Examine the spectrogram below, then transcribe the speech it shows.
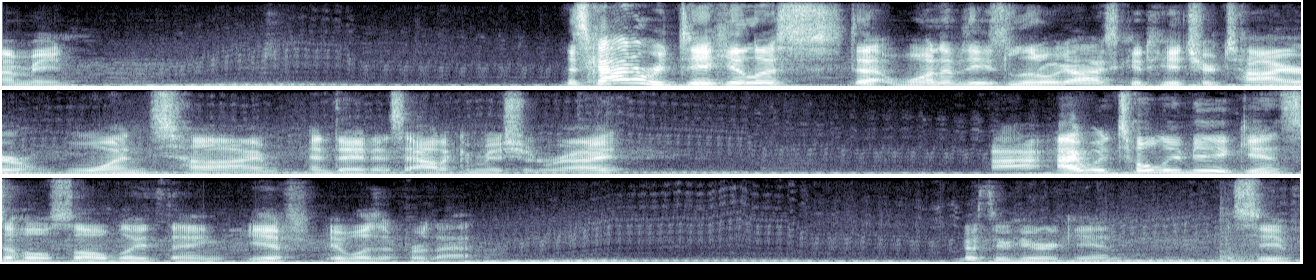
I mean, it's kind of ridiculous that one of these little guys could hit your tire one time and then it's out of commission, right? I, I would totally be against the whole saw blade thing if it wasn't for that. Go through here again. Let's see if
